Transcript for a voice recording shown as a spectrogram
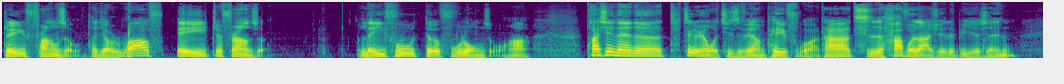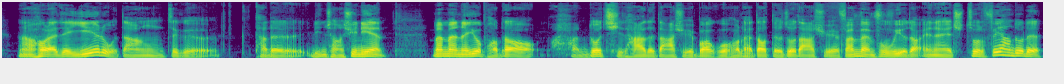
，Dave Franzo，他叫 Ralph A. DeFranzo，雷夫德夫隆佐啊。他现在呢，这个人我其实非常佩服啊。他是哈佛大学的毕业生，那后来在耶鲁当这个他的临床训练。慢慢呢，又跑到很多其他的大学，包括后来到德州大学，反反复复又到 NIH，做了非常多的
